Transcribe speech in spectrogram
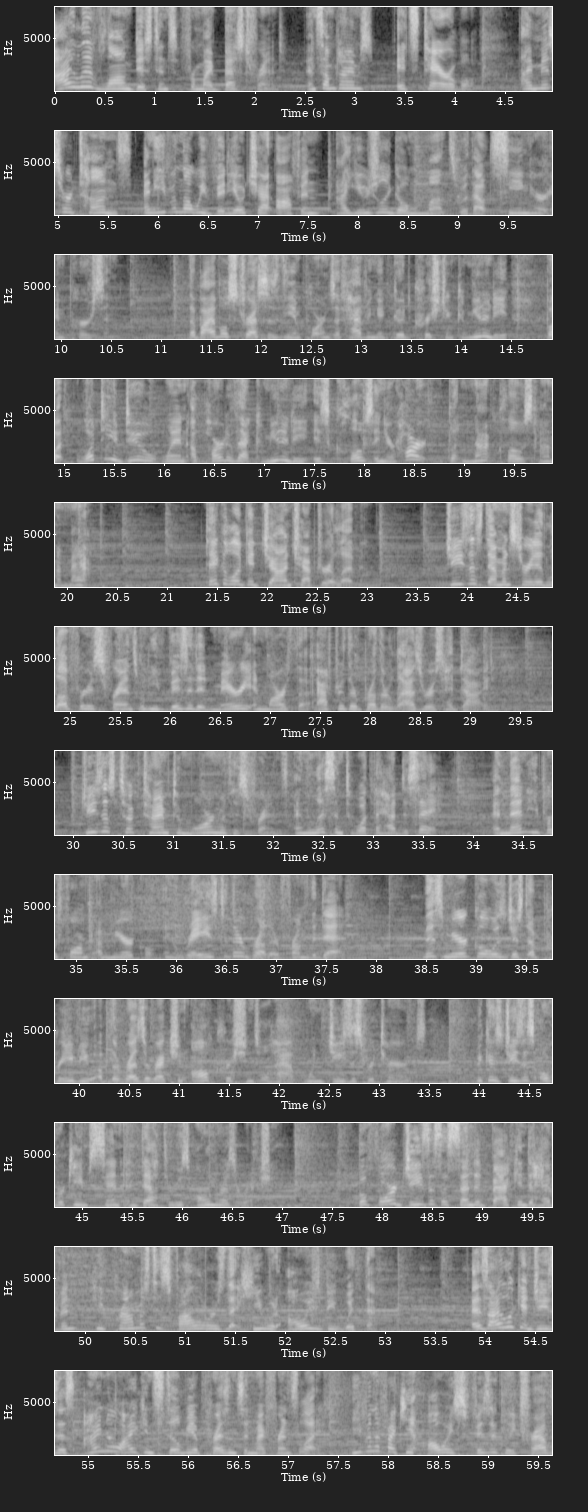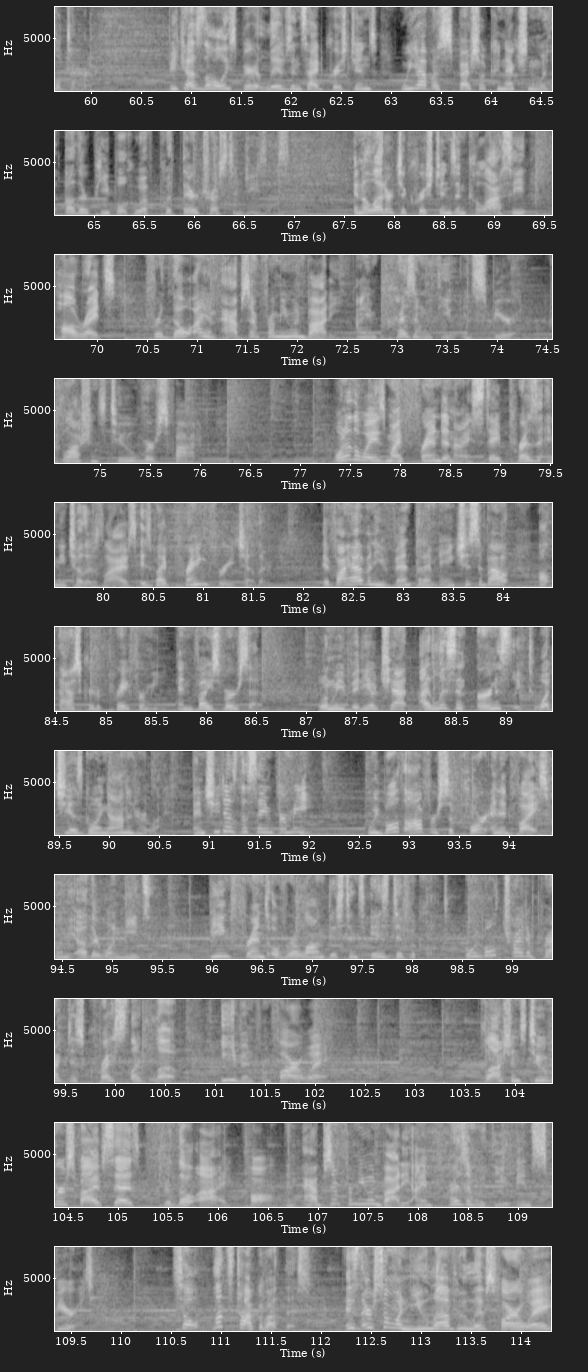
I live long distance from my best friend, and sometimes it's terrible. I miss her tons, and even though we video chat often, I usually go months without seeing her in person. The Bible stresses the importance of having a good Christian community, but what do you do when a part of that community is close in your heart but not close on a map? Take a look at John chapter 11. Jesus demonstrated love for his friends when he visited Mary and Martha after their brother Lazarus had died. Jesus took time to mourn with his friends and listen to what they had to say and then he performed a miracle and raised their brother from the dead. This miracle was just a preview of the resurrection all Christians will have when Jesus returns, because Jesus overcame sin and death through his own resurrection. Before Jesus ascended back into heaven, he promised his followers that he would always be with them. As I look at Jesus, I know I can still be a presence in my friend's life, even if I can't always physically travel to her. Because the Holy Spirit lives inside Christians, we have a special connection with other people who have put their trust in Jesus. In a letter to Christians in Colossae, Paul writes, For though I am absent from you in body, I am present with you in spirit. Colossians 2, verse 5. One of the ways my friend and I stay present in each other's lives is by praying for each other. If I have an event that I'm anxious about, I'll ask her to pray for me, and vice versa. When we video chat, I listen earnestly to what she has going on in her life and she does the same for me. We both offer support and advice when the other one needs it. Being friends over a long distance is difficult, but we both try to practice Christ like love, even from far away. Colossians 2, verse 5 says, For though I, Paul, am absent from you in body, I am present with you in spirit. So let's talk about this. Is there someone you love who lives far away?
